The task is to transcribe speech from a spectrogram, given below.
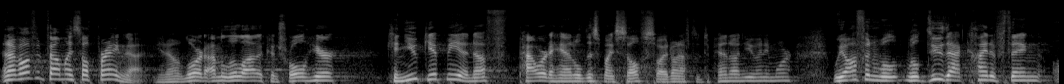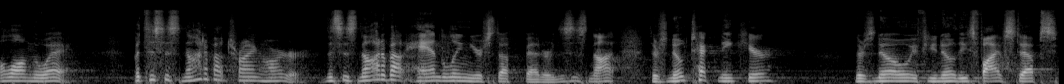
and I've often found myself praying that. You know, Lord, I'm a little out of control here. Can you give me enough power to handle this myself so I don't have to depend on you anymore? We often will, will do that kind of thing along the way. But this is not about trying harder. This is not about handling your stuff better. This is not, there's no technique here. There's no, if you know these five steps,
